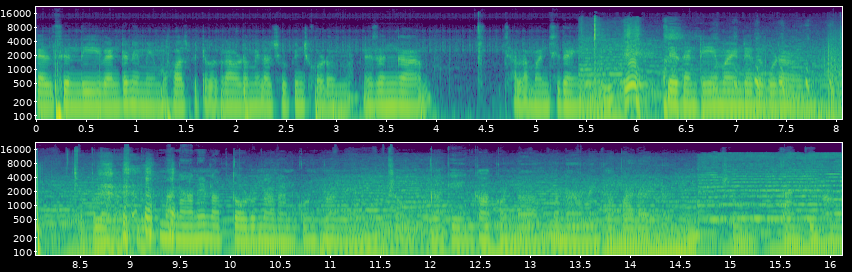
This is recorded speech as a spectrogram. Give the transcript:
తెలిసింది. వెంటనే మేము హాస్పిటల్కి రావడం ఇలా చూపించుకోవడం నిజంగా చాలా మంచిదైంది. లేదంటే ఏమైండేదో కూడా చెప్పలేను అసలు. మా నాన్నే నాకు తోడున్నాడు అనుకుంటున్నాను నేను. సో నాకేం కాకుండా మా నాన్నే కాపాడాడు నన్ను. సో థ్యాంక్ యూ నాన్న.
